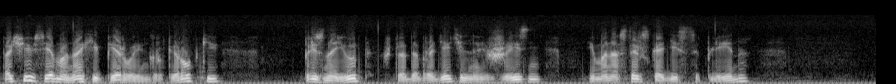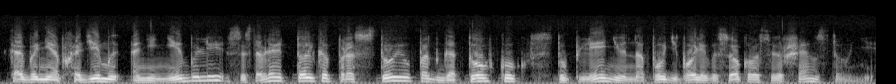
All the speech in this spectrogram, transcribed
Почти все монахи первой группировки признают, что добродетельная жизнь и монастырская дисциплина, как бы необходимы они ни были, составляют только простую подготовку к вступлению на путь более высокого совершенствования.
